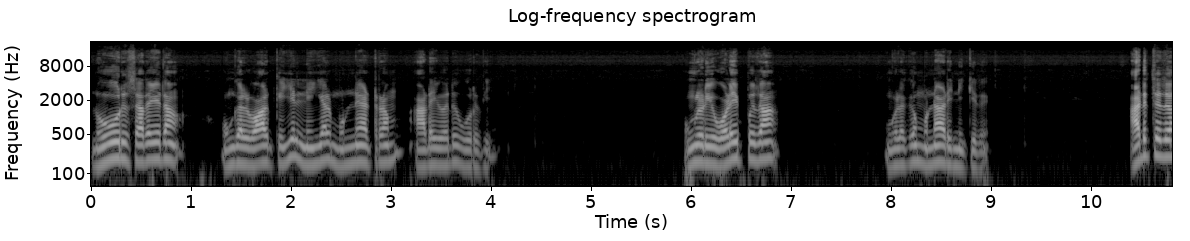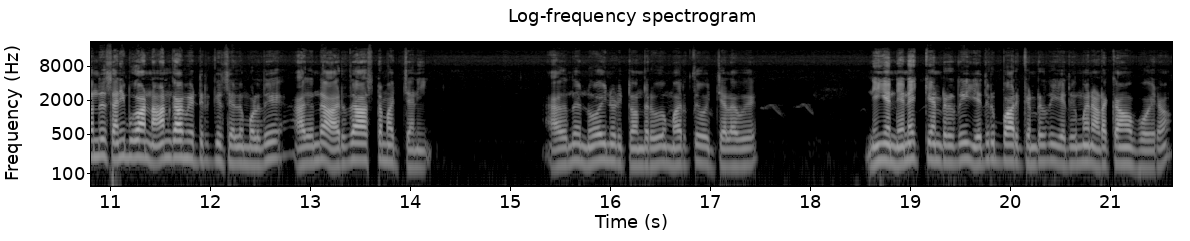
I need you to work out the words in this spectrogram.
நூறு சதவீதம் உங்கள் வாழ்க்கையில் நீங்கள் முன்னேற்றம் அடைவது உறுதி. உங்களுடைய உழைப்பு தான் உங்களுக்கு முன்னாடி நிற்கிது அடுத்தது வந்து சனி பகவான் நான்காம் வீட்டிற்கு செல்லும் பொழுது அது வந்து அருதாஷ்டம சனி. அது வந்து நோய் நொடி தொந்தரவு மருத்துவ செலவு நீங்கள் நினைக்கின்றது எதிர்பார்க்கின்றது எதுவுமே நடக்காமல் போயிடும்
